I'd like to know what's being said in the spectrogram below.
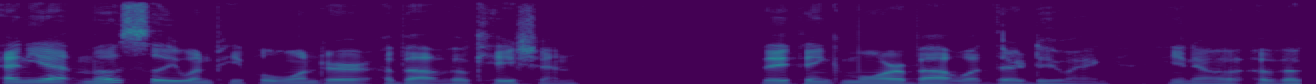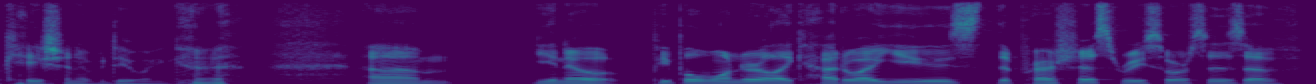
And yet, mostly when people wonder about vocation, they think more about what they're doing, you know, a vocation of doing. um, you know, people wonder, like, how do I use the precious resources of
